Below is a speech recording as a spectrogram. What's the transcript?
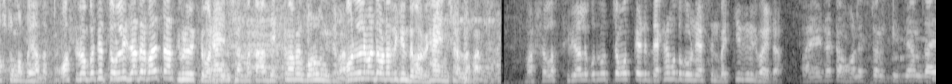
অষ্টনব্বই হাজার টাকা। অষ্টানব্বই থেকে চল্লিশ যাদের বাজেট তারা আজকে ভিডিও দেখতে পারে হ্যাঁ ইনশাল্লাহ তারা দেখতে পাবে গরু নিতে পারবে। অনলাইনের মাধ্যমে অর্ডার কিনতে পারবে। হ্যাঁ ইনশাল্লাহ পারবে। মার্শাল্লাহ সিরিয়ালে প্রথমে চমৎকার দেখার মতো গরু নিয়ে আসছেন ভাই। কি জিনিস ভাই এটা? ভাই এটা একটা হলস্টাইন ফিজিয়ান যায়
